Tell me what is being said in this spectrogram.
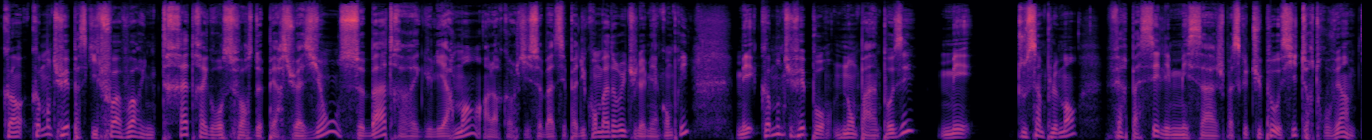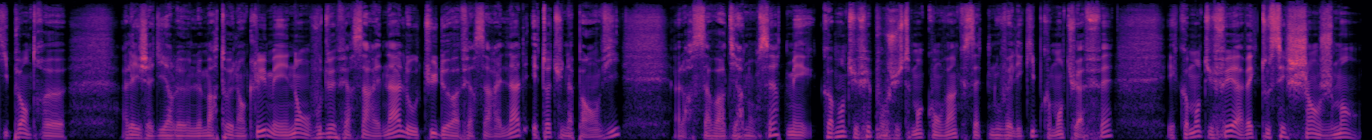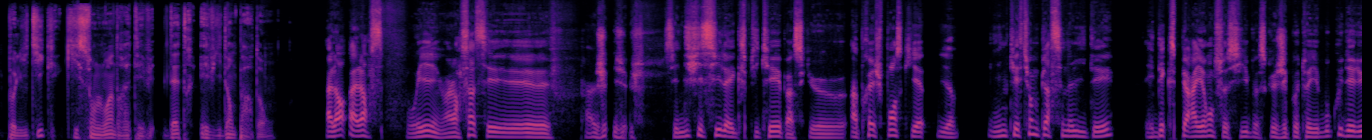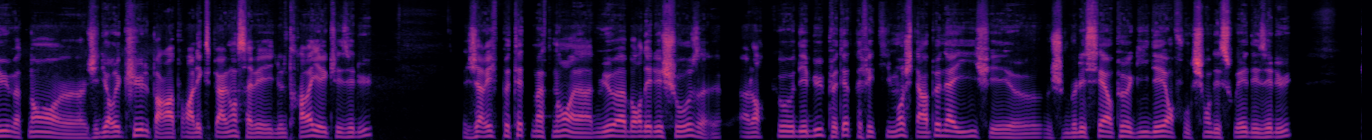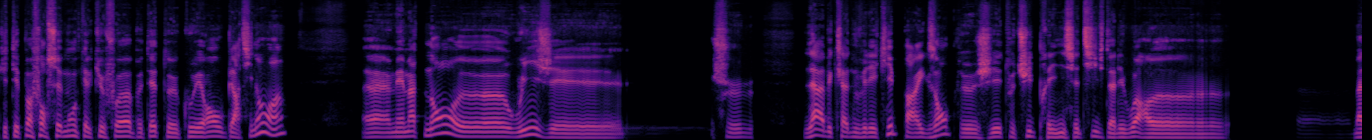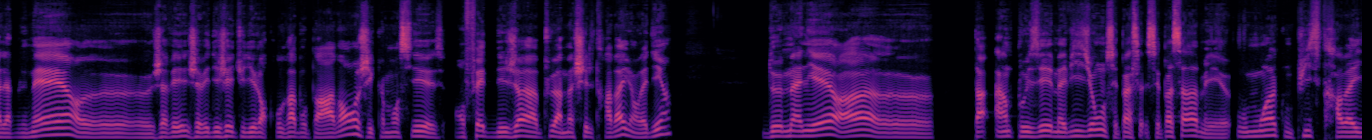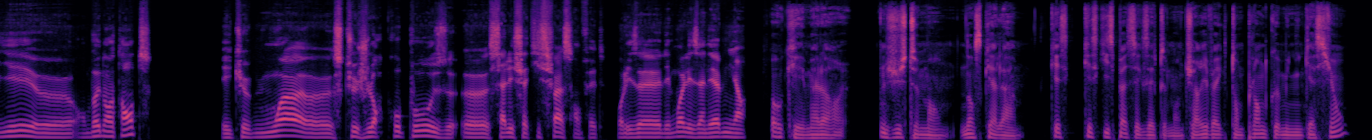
comment tu fais? Parce qu'il faut avoir une très très grosse force de persuasion, se battre régulièrement. Alors quand je dis se battre, c'est pas du combat de rue, tu l'as bien compris. Mais comment tu fais pour non pas imposer, mais tout simplement faire passer les messages. Parce que tu peux aussi te retrouver un petit peu entre euh, allez j'allais dire le, marteau et l'enclume mais non vous devez faire ça Reynald ou tu dois faire ça Reynald et toi tu n'as pas envie. Alors savoir dire non certes mais comment tu fais pour justement convaincre cette nouvelle équipe? Comment tu as fait? Et comment tu fais avec tous ces changements politiques qui sont loin d'être évidents pardon? Alors alors oui alors ça c'est difficile à expliquer parce que après je pense qu'il y a une question de personnalité et d'expérience aussi, parce que j'ai côtoyé beaucoup d'élus maintenant. Euh, j'ai du recul par rapport à l'expérience avec le travail avec les élus. j'arrive peut-être maintenant à mieux aborder les choses, alors qu'au début, peut-être effectivement, j'étais un peu naïf et euh, je me laissais un peu guider en fonction des souhaits des élus, qui n'étaient pas forcément quelquefois peut-être cohérents ou pertinents. Hein. Euh, mais maintenant, euh, oui, j'ai, là avec la nouvelle équipe, par exemple, j'ai tout de suite pris l'initiative d'aller voir Madame le maire. Euh, j'avais déjà étudié leur programme auparavant. J'ai commencé en fait déjà un peu à mâcher le travail, on va dire, de manière à euh, pas imposer ma vision, c'est pas c'est pas ça, mais au moins qu'on puisse travailler euh, en bonne entente et que moi, ce que je leur propose, ça les satisfasse en fait pour les, les mois, les années à venir. Ok, mais alors justement, dans ce cas-là, qu'est-ce qui se passe exactement? Tu arrives avec ton plan de communication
